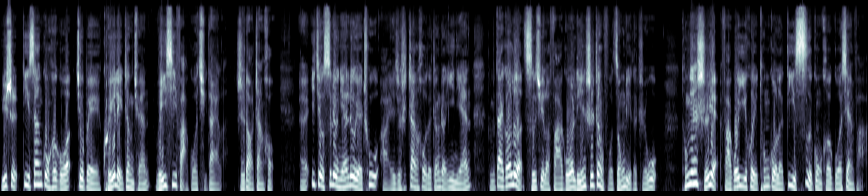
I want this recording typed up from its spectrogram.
于是第三共和国就被傀儡政权维希法国取代了，直到战后。呃，一九四六年六月初啊，也就是战后的整整一年，那么戴高乐辞去了法国临时政府总理的职务。同年十月，法国议会通过了第四共和国宪法，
